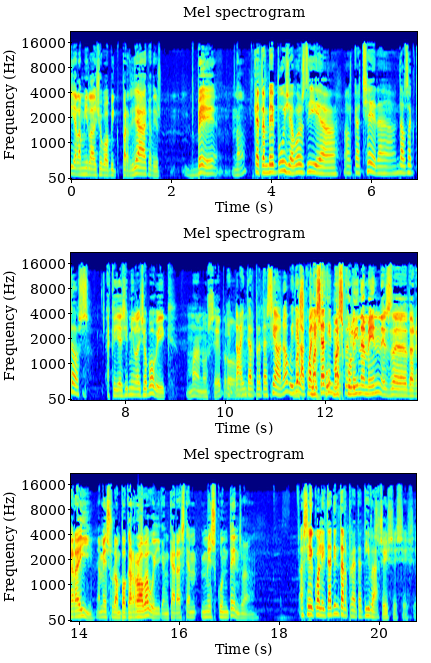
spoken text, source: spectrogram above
hi ha la Mila Jovovic per allà, que dius, bé, no? Que també puja, vols dir, eh, el caché de, dels actors. A que hi hagi Mila Jovovic? Home, no sé, però... La interpretació, no? Vull dir, la qualitat mascu-. Masculinament és eh, d'agrair. A més, surt amb poca roba, vull dir que encara estem més contents. Bueno, O sigui, qualitat interpretativa. Sí, sí, sí, sí.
